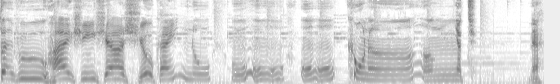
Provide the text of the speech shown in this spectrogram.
スタイフ配信者紹介のコーナーにゃっちね、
